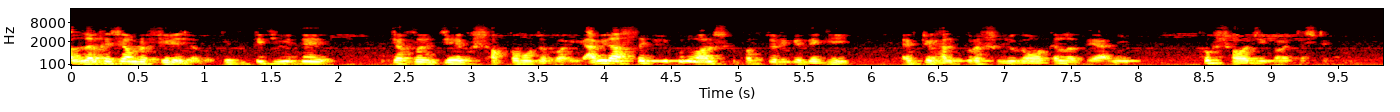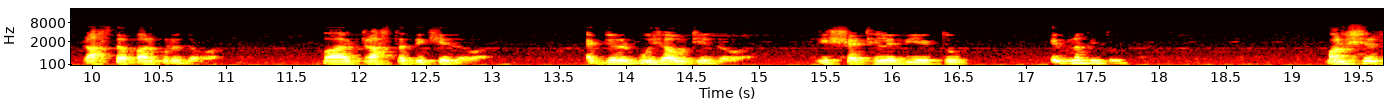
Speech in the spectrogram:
আল্লাহর কাছে আমরা ফিরে যাব। কিন্তু পৃথিবীতে যখন যে সক্ষমতা পাই, আমি রাস্তায় যদি কোনো মানুষ পথচরীকে দেখি, একটু হেল্প করার সুযোগ আমাকে আল্লাহ দেয়, আমি খুব সহজেই করার চেষ্টা করি। রাস্তা পার করে দেওয়া বা রাস্তা দেখিয়ে দেওয়া। একজনের বোঝা উঠিয়ে দেওয়া রিক্সা ঠেলে দিয়ে একটু, এগুলো কিন্তু মানুষের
